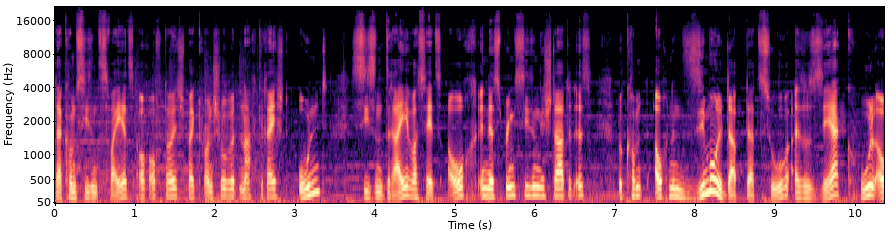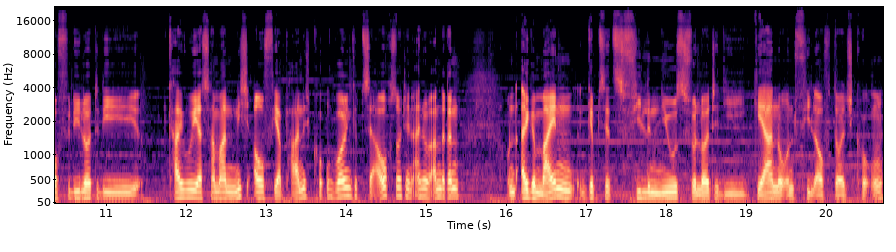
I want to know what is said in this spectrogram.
Da kommt Season 2 jetzt auch auf Deutsch, bei Crunchyroll wird nachgereicht. Und Season 3, was ja jetzt auch in der Spring Season gestartet ist, bekommt auch einen Simuldub dazu. Also sehr cool, auch für die Leute, die Kaguya-sama nicht auf Japanisch gucken wollen, gibt es ja auch so den einen oder anderen und allgemein gibt es jetzt viele News für Leute, die gerne und viel auf Deutsch gucken,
